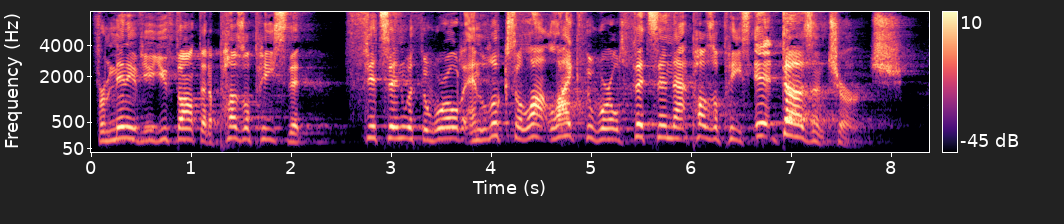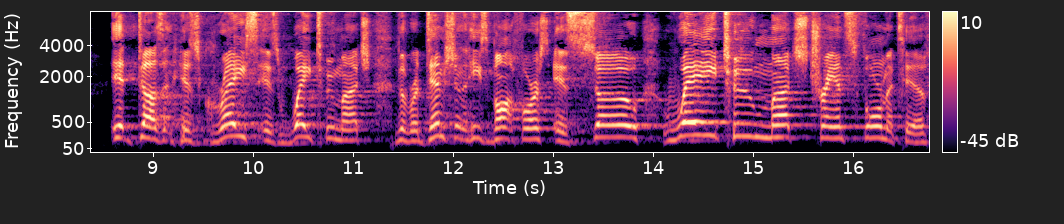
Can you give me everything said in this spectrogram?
For many of you, you thought that a puzzle piece that fits in with the world and looks a lot like the world fits in that puzzle piece. It doesn't, church. It doesn't. His grace is way too much. The redemption that He's bought for us is so way too much transformative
